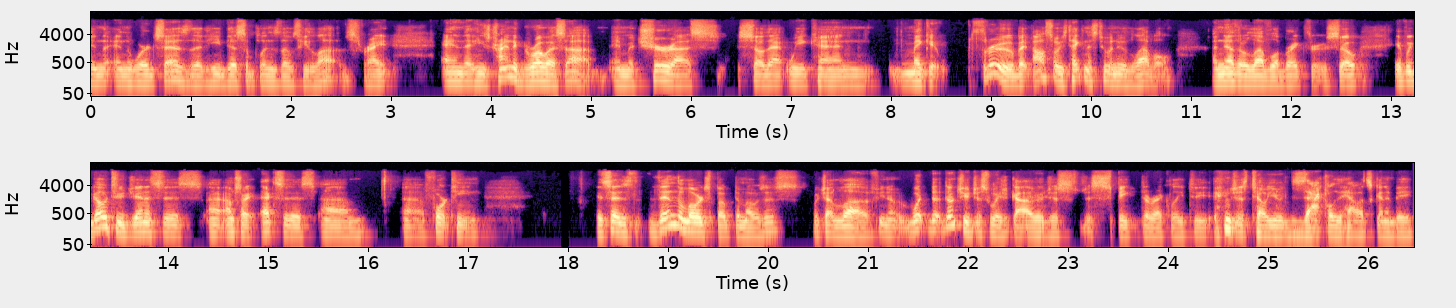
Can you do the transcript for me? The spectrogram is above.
in and the word says that he disciplines those he loves right and that he's trying to grow us up and mature us so that we can make it through but also he's taking us to a new level another level of breakthrough. So if we go to genesis uh, i'm sorry exodus um, uh, 14 it says then the lord spoke to moses which i love you know what don't you just wish god would just just speak directly to you and just tell you exactly how it's going to be?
